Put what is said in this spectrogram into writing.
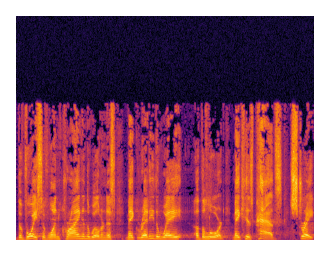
the voice of one crying in the wilderness, Make ready the way of the Lord, make his paths straight.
